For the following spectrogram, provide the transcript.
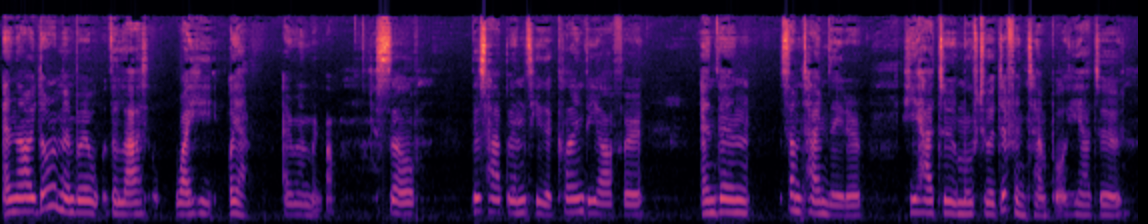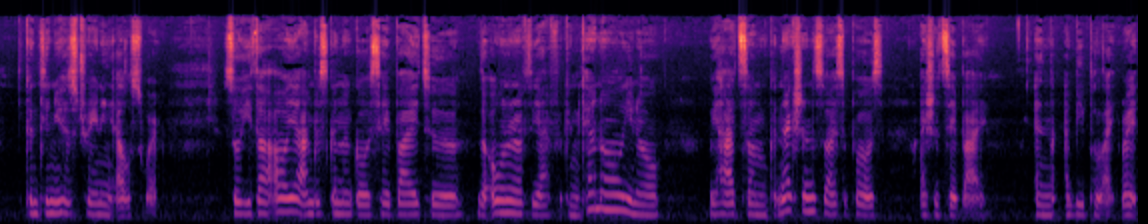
And now I don't remember the last why he. Oh yeah, I remember now. So this happens. He declined the offer, and then sometime later, he had to move to a different temple. He had to continue his training elsewhere. So he thought, oh yeah, I'm just gonna go say bye to the owner of the African kennel, you know, we had some connections, so I suppose I should say bye and be polite, right?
